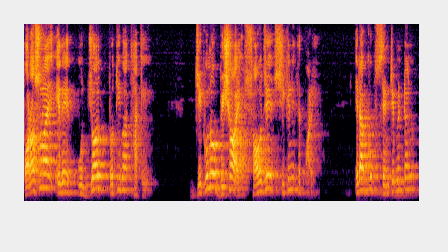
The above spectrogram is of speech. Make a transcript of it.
পড়াশোনায় এদের উজ্জ্বল প্রতিভা থাকে। যে কোনো বিষয় সহজে শিখে নিতে পারে। এরা খুব সেন্টিমেন্টাল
